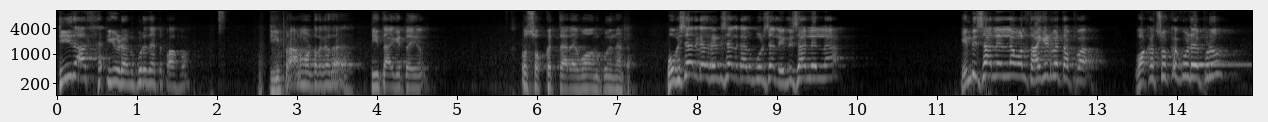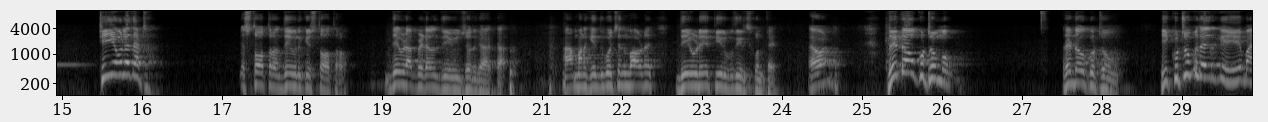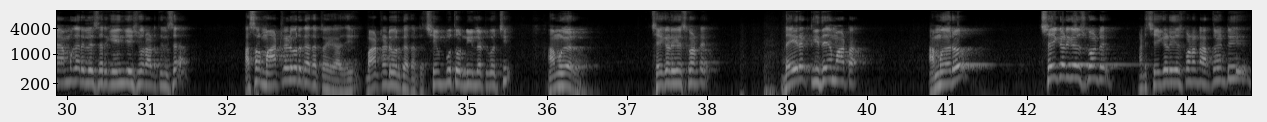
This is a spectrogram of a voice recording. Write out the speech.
టీ తా ఈవిడ అనుకునేదట పాపం. టీ ప్రాణం ఉంటుంది కదా టీ తాగే టైం. ఓ సొక్కెత్తారేమో అనుకునేదట. ఒకసారి కదా రెండుసార్లు కాదు మూడుసార్లు ఎన్నిసార్లు వెళ్ళినా ఎన్నిసార్లు వెళ్ళినా వాళ్ళు తాగిడమే తప్ప ఒక చుక్క కూడా ఎప్పుడు టీ ఇవ్వలేదట. స్తోత్రం దేవునికి స్తోత్రం. దేవుడు ఆ బిడ్డలను దీవించను గాక. మనకి ఎందుకు వచ్చింది బాబు? దేవుడే తీర్పు తీర్చుకుంటాడు. ఏమంటే? రెండవ కుటుంబం. రెండవ కుటుంబం. ఈ కుటుంబం దగ్గరికి మా అమ్మగారు వెళ్ళేసరికి ఏం చేసేవారు ఆడ తెలుసా? అసలు మాట్లాడేవారు కదట అది. మాట్లాడేవారు కదట. చెంబుతో నీళ్ళట్టుకు వచ్చి అమ్మగారు చేయగడిగేసుకోండి డైరెక్ట్ ఇదే మాట. అమ్మగారు చేయగడిగేసుకోండి అంటే చేయగడిగేసుకోండి అంటే అర్థం ఏంటి?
